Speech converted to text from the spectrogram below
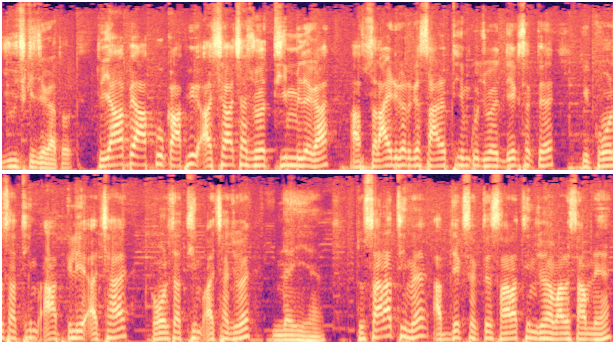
यूज़ कीजिएगा तो। तो यहाँ पे आपको काफ़ी अच्छा अच्छा जो है थीम मिलेगा। आप स्लाइड करके सारे थीम को जो है देख सकते हैं कि कौन सा थीम आपके लिए अच्छा है, कौन सा थीम अच्छा जो है नहीं है। तो सारा थीम है, आप देख सकते हैं, सारा थीम जो है हमारे सामने है।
